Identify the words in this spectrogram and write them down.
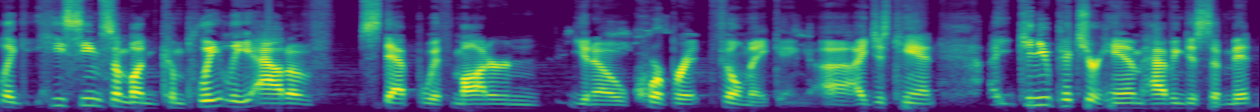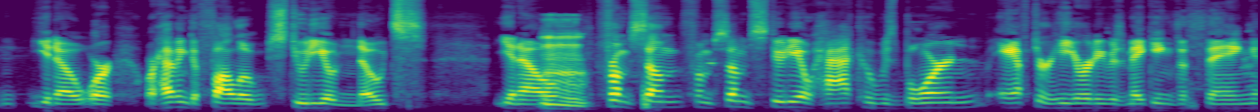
like he seems someone completely out of step with modern, you know, corporate filmmaking. Uh, I just can't. I, can you picture him having to submit, you know, or or having to follow studio notes? You know, Mm. from some from some studio hack who was born after he already was making the thing.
